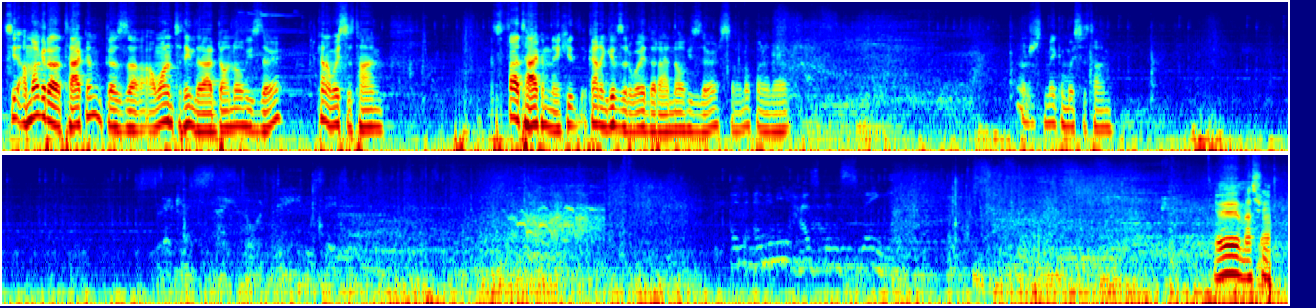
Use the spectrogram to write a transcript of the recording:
See, I'm not gonna attack him because uh, I want him to think that I don't know he's there. Kind of waste his time. if I attack him, then he kind of gives it away that I know he's there, so no point in that. I'll just make him waste his time. Mastery. Yeah.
